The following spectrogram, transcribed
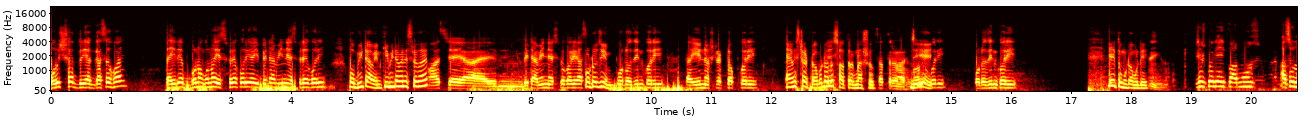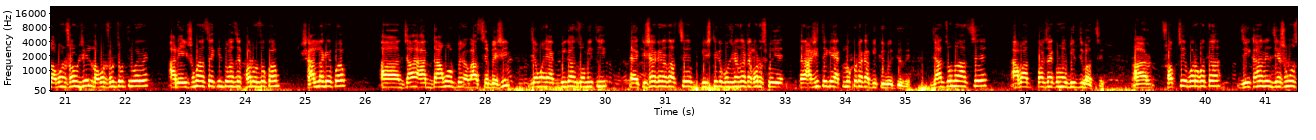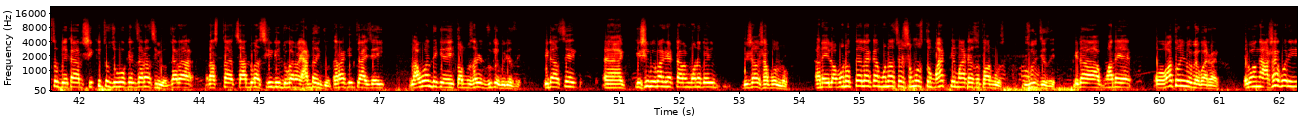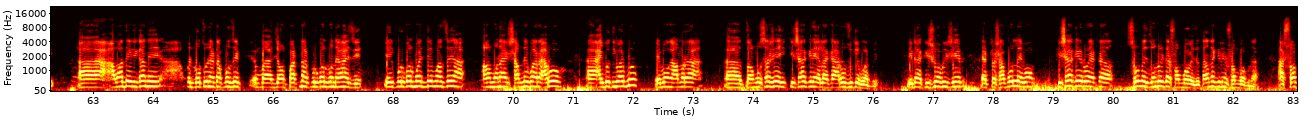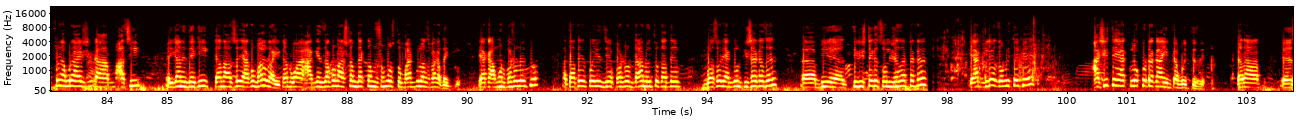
ভবিষ্যৎ দুই এক গাছে হয়। তাই রে ঘন ঘন স্প্রে করি ওই ভিটামিন স্প্রে করি। ও ভিটামিন কি ভিটামিন স্প্রে করেন? হচ্ছে ভিটামিন স্প্রে করি আছে প্রোটোজিম প্রোটোজিন করি তাই ইনস্টার টপ করি। অ্যামিস্টার টপ ওটা হলো ছত্রাকনাশক। সত্তর জি, এই। করি প্রোটোজিন করি। এই তো মোটামুটি। বিশেষ করে এই তরমুজ আছে লবণ সহনশীল লবণ সহ্য করতে পারে। আর এই সময় আছে কিন্তু আছে খরচও কম, সার লাগে কম যা, আর দামও আছে বেশি। যেমন এক বিঘা জমিতে কৃষকেরা যাচ্ছে বিশ থেকে পঁচিশ হাজার টাকা খরচ করে, তার আশি থেকে এক লক্ষ টাকা বিক্রি করতেছে। যার জন্য আছে আবাদ পর্যায়ক্রমে বৃদ্ধি পাচ্ছে। আর সবচেয়ে বড় কথা, যেখানে যে সমস্ত বেকার, শিক্ষিত যুবকের যারা ছিল, যারা রাস্তা চার দোকান, সিঁড়ি দোকান আড্ডা দিত, তারা কিন্তু আজ এই লাভবান দেখে এই কর্মচারী ঢুকে বেরিয়েছে এটা আছে কৃষি বিভাগের একটা আমি মনে করি বিশাল সাফল্য। কারণ এই লবণাক্ত এলাকা মনে হচ্ছে সমস্ত মাঠকে মাঠ আছে তরমুজ ঝুলতেছে এটা মানে অতুলনীয় ব্যাপার আর। এবং আশা করি আমাদের এখানে নতুন একটা প্রজেক্ট যেমন পার্টনার প্রকল্প নেওয়া হয়েছে, এই প্রকল্প মাধ্যমে মাঝে আমার মনে হয় সামনেবার আরও এগোতে পারব এবং আমরা তরমুজ চাষে এই কৃষকের এলাকা আরও ঝুঁকে পারবে এটা কৃষি অফিসের একটা সাফল্য এবং কৃষকেরও একটা শ্রমের জন্য এটা সম্ভব হয়েছে, তা না কিন্তু সম্ভব না। আর সবসময় আমরা আছি, এইখানে দেখি, কেন আছে, এখন ভালো লাগে, কারণ আগে যখন আসতাম দেখতাম সমস্ত মাঠগুলো আছে ফাঁকা থাকতো। এক আমন ফসল হইতো তাতে করে যে ফসল ধান হইতো, তাতে বছরে একজন কৃষক আছে তিরিশ থেকে চল্লিশ হাজার টাকা, এক বিঘা জমি থেকে আশিতে এক লক্ষ টাকা ইনকাম করতেছে কেন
